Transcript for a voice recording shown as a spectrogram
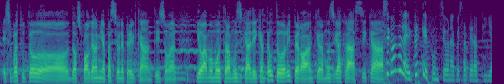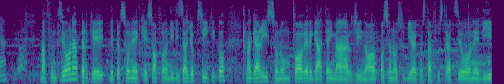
e soprattutto do sfogo alla mia passione per il canto. Insomma, io amo molto la musica dei cantautori, però anche la musica classica. Secondo lei perché funziona questa terapia? Ma funziona perché le persone che soffrono di disagio psichico magari sono un po' relegate ai margini, no? possono subire questa frustrazione di,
